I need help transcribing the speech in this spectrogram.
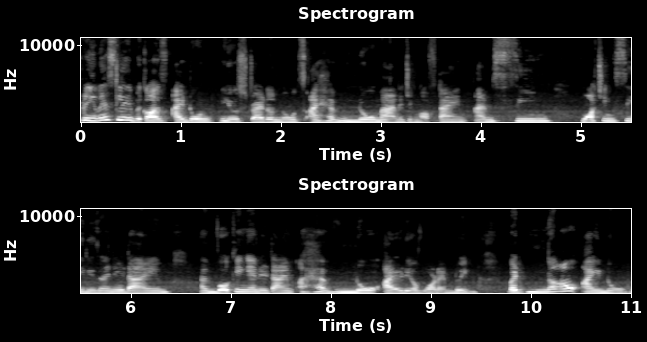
previously because I don't use Trello notes, I have no managing of time. I'm seeing watching series anytime, I'm working anytime, I have no idea what I'm doing. But now I know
